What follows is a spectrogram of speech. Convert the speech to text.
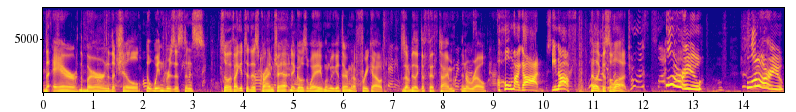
The air, the burn, the chill, the wind resistance. So if I get to this crime chat and it goes away when we get there, I'm gonna freak out. Because that'll be like the fifth time in a row. Oh my god! Enough! I like this a lot. What are you? What are you?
